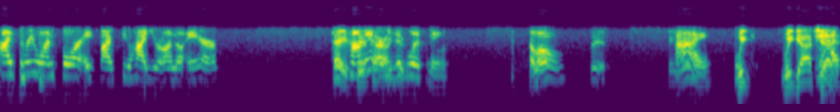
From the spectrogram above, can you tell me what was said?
Hi, three one four eight five two. Hi, you're on the air. Hey, Comment sis, or how are are you just listening? Hello, sis. Can you hear me? Hi. we we got you. Yes.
